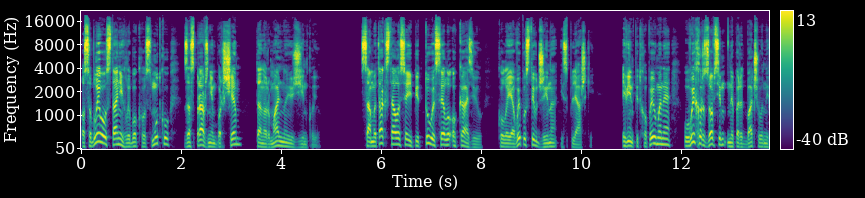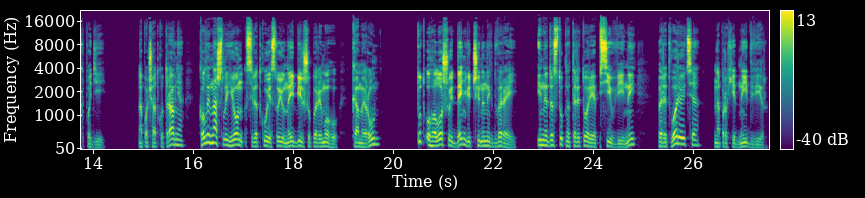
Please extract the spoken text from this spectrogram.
особливо у стані глибокого смутку за справжнім борщем та нормальною жінкою. Саме так сталося і під ту веселу оказію, коли я випустив джина із пляшки. І він підхопив мене у вихор зовсім непередбачуваних подій. На початку травня, коли наш легіон святкує свою найбільшу перемогу Камерун, тут оголошують День відчинених дверей, і недоступна територія псів війни перетворюється на прохідний двір.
